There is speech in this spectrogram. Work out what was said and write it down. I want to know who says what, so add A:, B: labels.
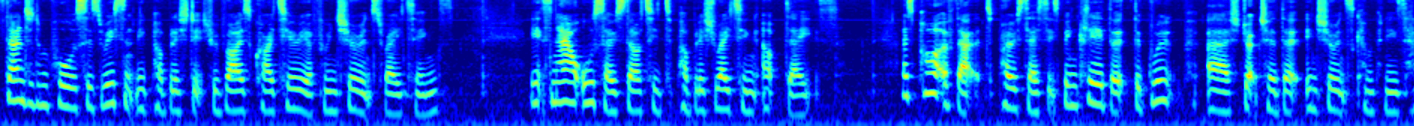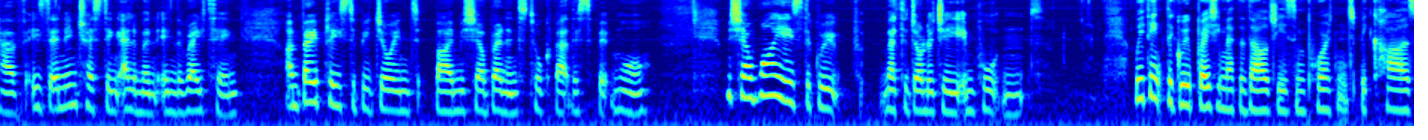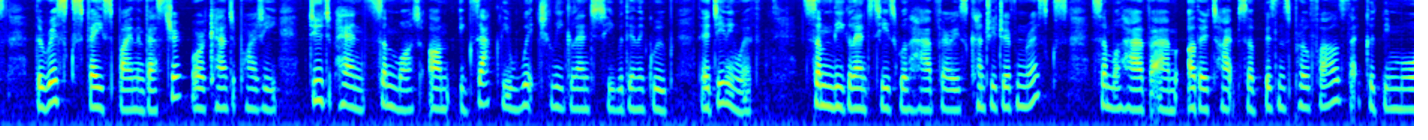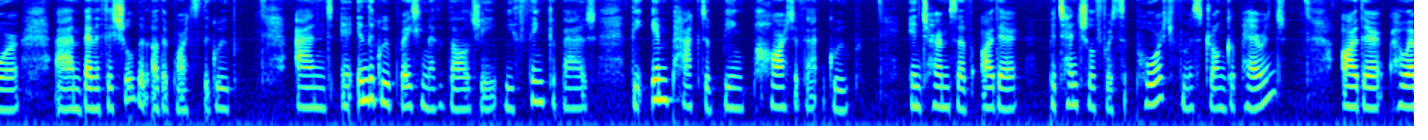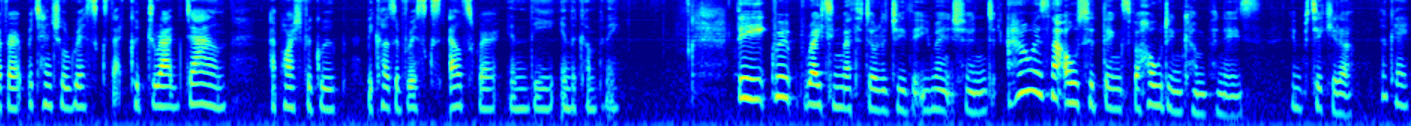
A: Standard & Poor's has recently published its revised criteria for insurance ratings. It's now also started to publish rating updates. As part of that process, it's been clear that the group uh, structure that insurance companies have is an interesting element in the rating. I'm very pleased to be joined by Michelle Brennan to talk about this a bit more. Michelle, why is the group methodology important?
B: We think the group rating methodology is important because the risks faced by an investor or a counterparty do depend somewhat on exactly which legal entity within a group they're dealing with. Some legal entities will have various country driven risks, some will have um, other types of business profiles that could be more um, beneficial than other parts of the group. And in the group rating methodology, we think about the impact of being part of that group in terms of are there potential for support from a stronger parent? Are there, however, potential risks that could drag down a part of a group because of risks elsewhere in the in the company?
A: The group rating methodology that you mentioned, how has that altered things for holding companies in particular?
B: Okay.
